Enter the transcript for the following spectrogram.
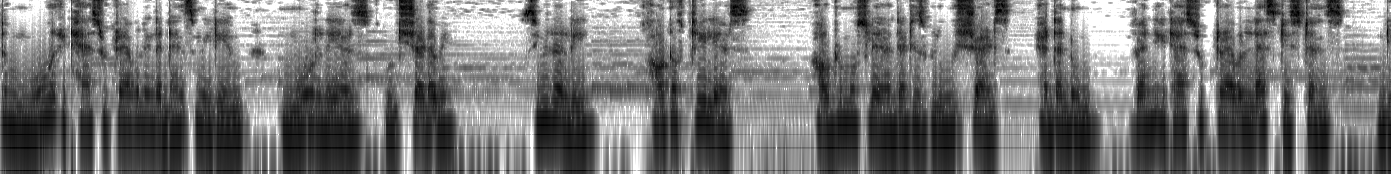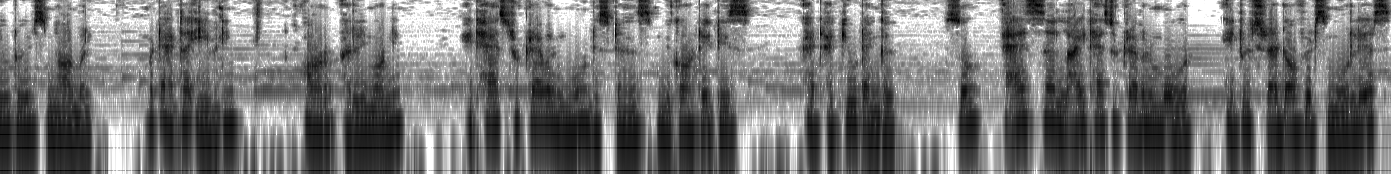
The more it has to travel in the dense medium, more layers would shed away. Similarly, out of three layers, outermost layer that is blue shreds at the noon when it has to travel less distance due to its normal. But at the evening or early morning, it has to travel more distance because it is at acute angle. So as the light has to travel more, it will shred off its more layers.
